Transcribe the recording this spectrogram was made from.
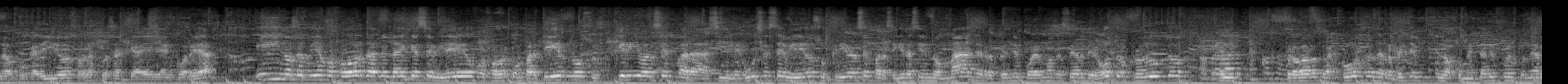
los bocadillos o las cosas que hay allá en Corea. Y no se olviden por favor darle like a este video, por favor compartirlo, suscríbanse para, si les gusta este video, suscríbanse para seguir haciendo más, de repente podemos hacer de otros productos, probar otras cosas. probar otras cosas, de repente en los comentarios pueden poner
